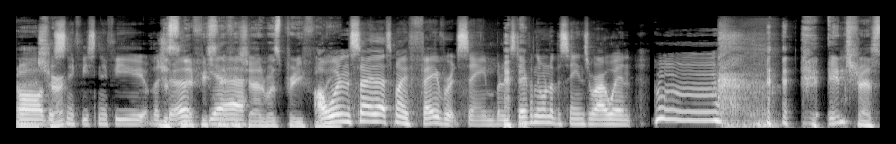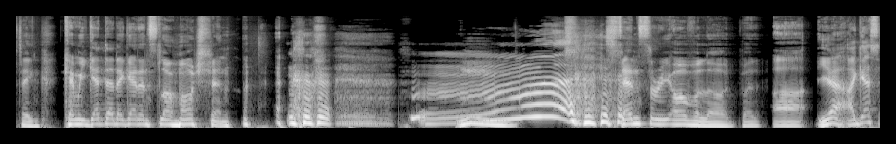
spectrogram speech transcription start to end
uh, oh, the shirt. sniffy sniffy of the, the shirt. sniffy yeah. sniffy shirt was pretty funny. I wouldn't say that's my favorite scene, but it's definitely one of the scenes where I went, hmm. Interesting. Can we get that again in slow motion? Hmm. Sensory overload. But uh yeah, I guess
